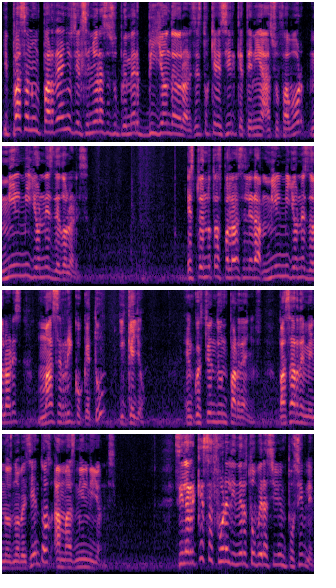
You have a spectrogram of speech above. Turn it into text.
Y pasan un par de años y el señor hace su primer billón de dólares. Esto quiere decir que tenía a su favor mil millones de dólares. Esto en otras palabras, él era mil millones de dólares más rico que tú y que yo. En cuestión de un par de años. Pasar de menos 900 a más mil millones. Si la riqueza fuera el dinero, esto hubiera sido imposible.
